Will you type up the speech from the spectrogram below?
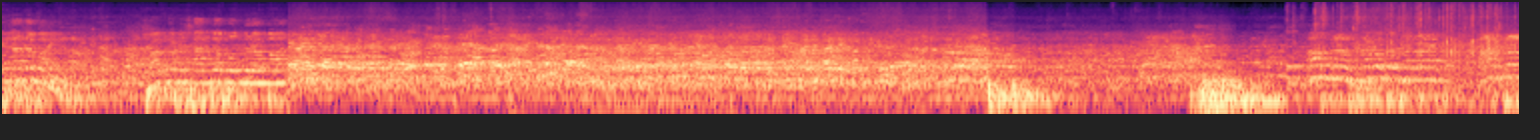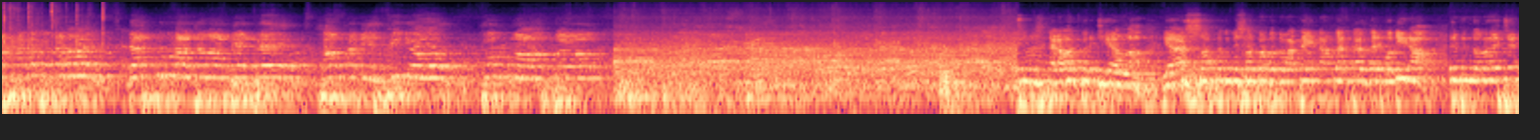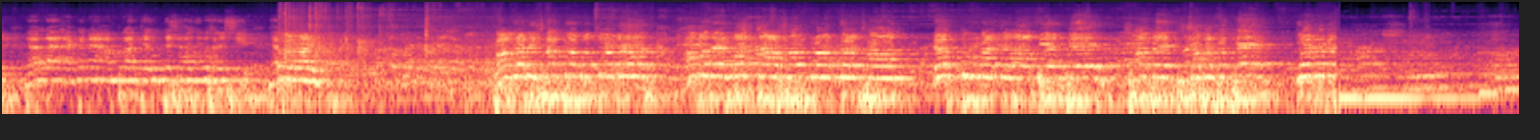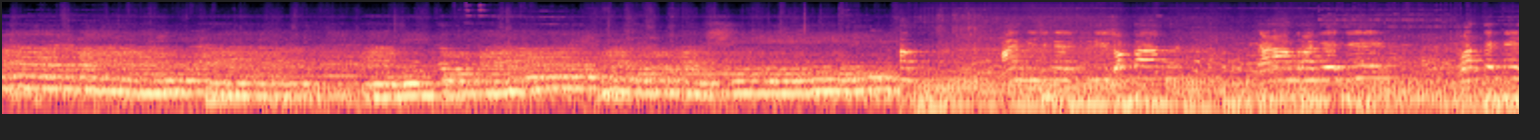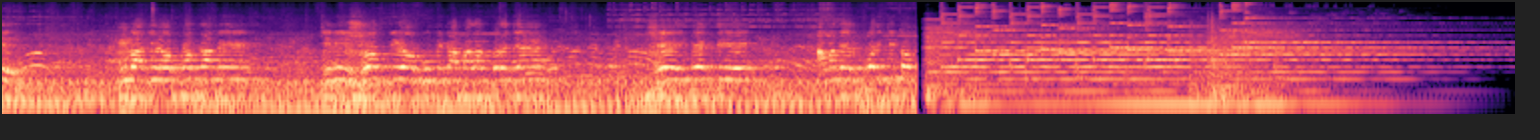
Another ないんだ。তেলাওয়াত করেছি এখানে আমরা যে উদ্দেশ্যে হাজির হয়েছি সন্তান যারা আমরা গিয়েছি, প্রত্যেকটি বিভাগীয় প্রোগ্রামে যিনি সক্রিয় ভূমিকা পালন করেছেন, সেই ব্যক্তি আমাদের পরিচিত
